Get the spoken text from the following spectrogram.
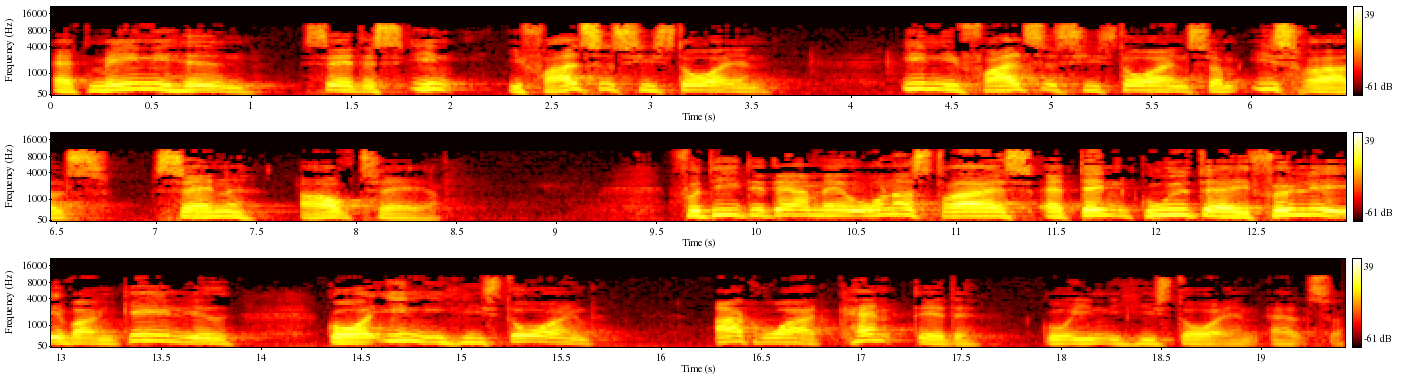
at menigheden sættes ind i frelseshistorien, ind i frelseshistorien som Israels sande aftager. Fordi det dermed understreges, at den Gud, der ifølge evangeliet går ind i historien, akkurat kan dette gå ind i historien altså,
